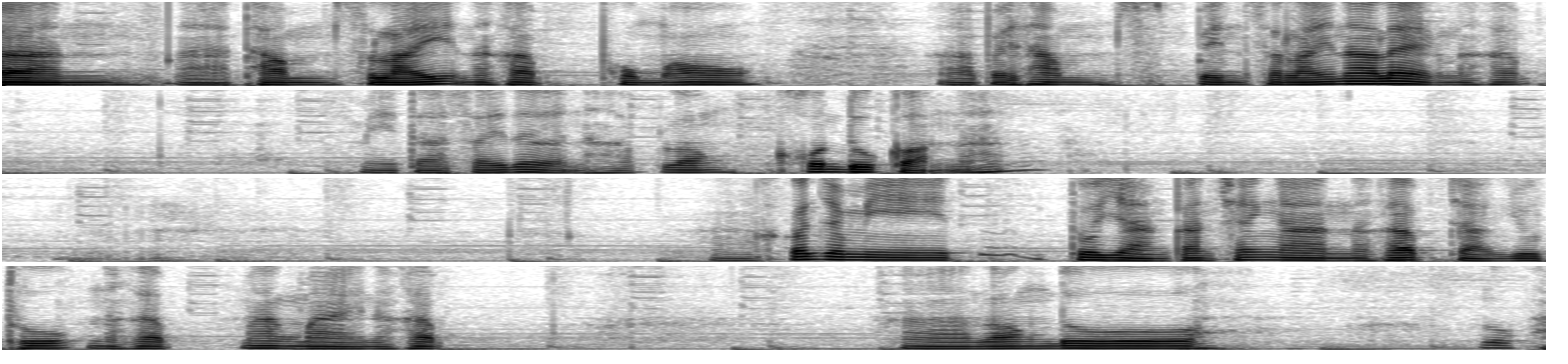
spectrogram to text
การทำสไลด์นะครับ ผมเอาอาไปทำเป็นสไลด์หน้าแรกนะครับ Meta Slider นะครับ ลองค้นดูก่อนนะฮะก็จะมีตัวอย่างการใช้งานนะครับจาก YouTube นะครับมากมายนะครับอลองดูรูปภ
